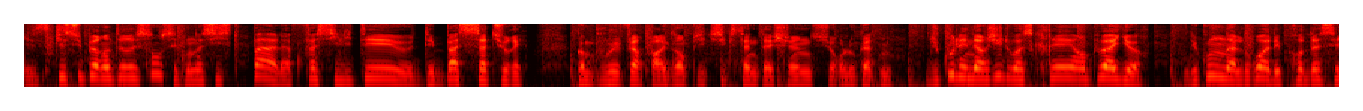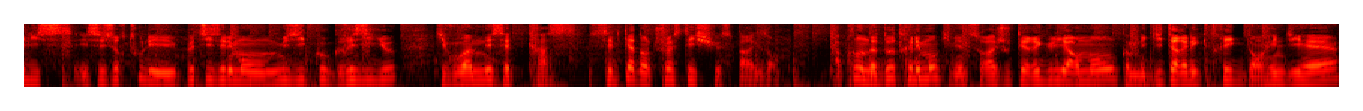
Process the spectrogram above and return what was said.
Et ce qui est super intéressant, c'est qu'on n'assiste pas à la facilité euh, des basses saturées, comme pouvait faire par exemple XX Temptation sur Look At Me. Du coup, l'énergie doit se créer un peu ailleurs. Du coup, on a le droit à des prods assez lisses, et c'est surtout les petits éléments musicaux grésilleux qui vont amener cette crasse. C'est le cas dans Trust Issues par exemple. Après, on a d'autres éléments qui viennent se rajouter régulièrement, comme les guitares électriques dans Handy Hair,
